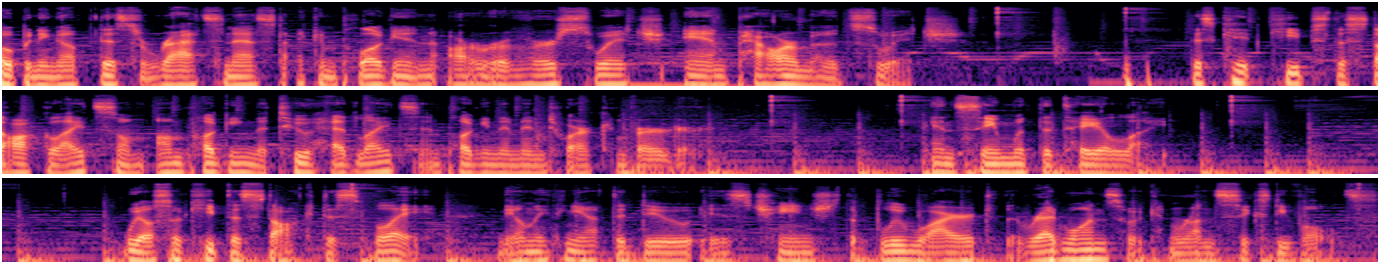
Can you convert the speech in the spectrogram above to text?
Opening up this rat's nest, I can plug in our reverse switch and power mode switch. This kit keeps the stock lights, so I'm unplugging the two headlights and plugging them into our converter. And same with the tail light. We also keep the stock display. The only thing you have to do is change the blue wire to the red one so it can run 60 volts.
